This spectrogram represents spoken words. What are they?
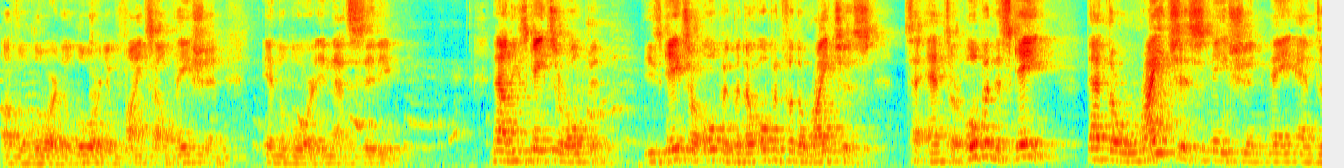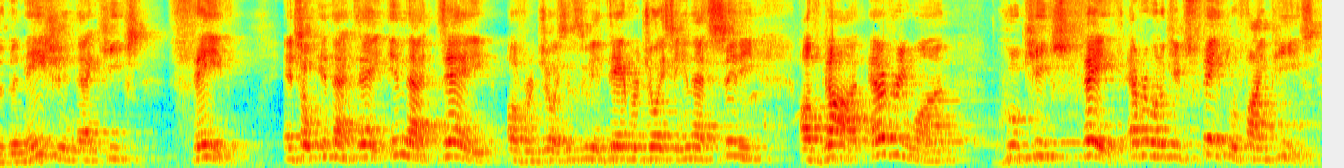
of the Lord. The Lord, you'll find salvation in the Lord, in that city. Now, these gates are open. These gates are open, but they're open for the righteous to enter. Open this gate that the righteous nation may enter, the nation that keeps faith. And so, in that day, in that day of rejoicing, this is going to be a day of rejoicing in that city of God, everyone who keeps faith, everyone who keeps faith will find peace.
